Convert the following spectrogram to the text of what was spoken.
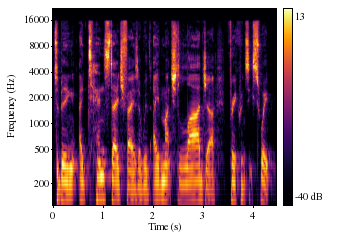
to being a 10 stage phaser with a much larger frequency sweep.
